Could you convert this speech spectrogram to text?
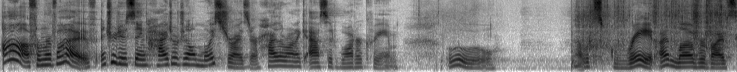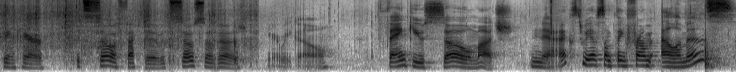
Ah, from Revive, introducing Hydrogel Moisturizer, Hyaluronic Acid Water Cream. Ooh, that looks great. I love Revive skincare. It's so effective. It's so, so good. Here we go. Thank you so much. Next, we have something from Elemis.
